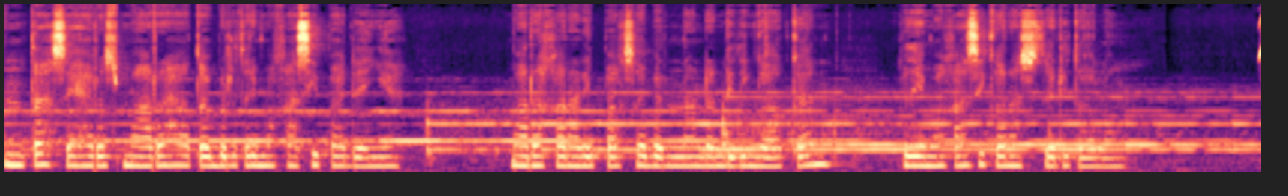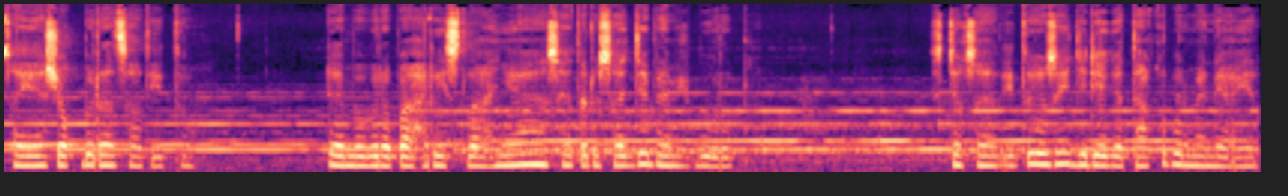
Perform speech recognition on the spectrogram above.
Entah saya harus marah atau berterima kasih padanya. Marah karena dipaksa berenang dan ditinggalkan, berterima kasih karena sudah ditolong. Saya shock berat saat itu. Dan beberapa hari setelahnya, saya terus saja bermimpi buruk. Sejak saat itu, saya jadi agak takut bermain di air.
